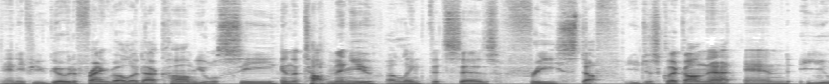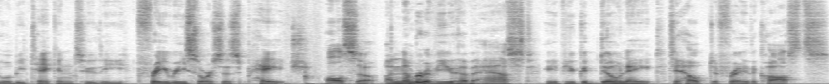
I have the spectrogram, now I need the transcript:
And if you go to frankviola.com, you will see in the top menu a link that says free stuff. You just click on that and you will be taken to the free resources page. Also, a number of you have asked if you could donate to help defray the costs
